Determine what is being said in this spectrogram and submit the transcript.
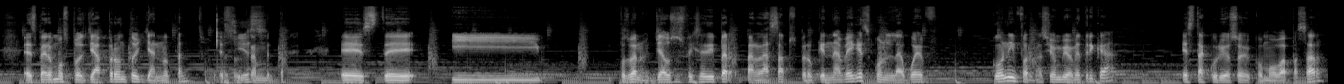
Esperemos, pues ya pronto, ya no tanto. Eso es gran ventaja. Este, y pues bueno, ya usas Face ID para, para, las apps, pero que navegues con la web con información biométrica, está curioso de cómo va a pasar.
